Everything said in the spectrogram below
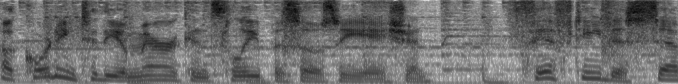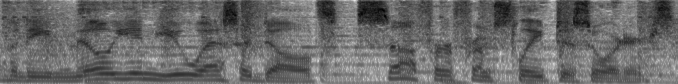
According to the American Sleep Association, 50 to 70 million U.S. adults suffer from sleep disorders.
